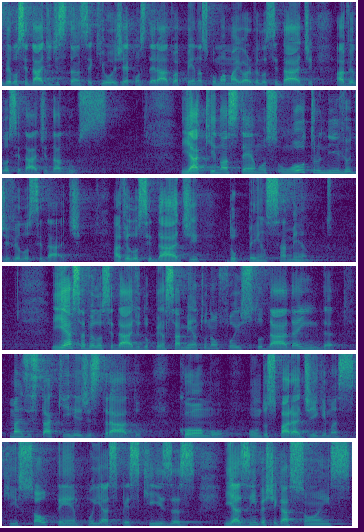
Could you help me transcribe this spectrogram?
velocidade e distância, que hoje é considerado apenas como a maior velocidade, a velocidade da luz. E aqui nós temos um outro nível de velocidade, a velocidade do pensamento. E essa velocidade do pensamento não foi estudada ainda, mas está aqui registrado como um dos paradigmas que só o tempo e as pesquisas e as investigações,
